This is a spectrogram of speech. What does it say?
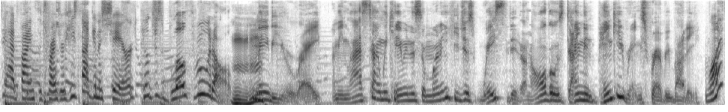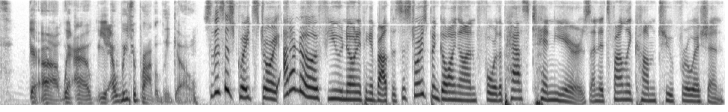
Dad finds the treasure, he's not gonna share. He'll just blow through it all. Maybe you're right. I mean, last time we came into some money, he just wasted it on all those diamond pinky rings for everybody. What? Uh, well, uh, yeah, we should probably go. So this is great story. I don't know if you know anything about this. The story's been going on for the past 10 years and it's finally come to fruition.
